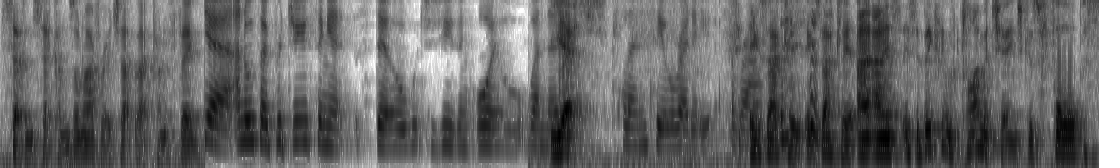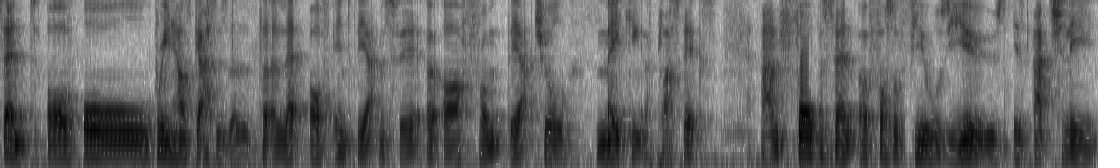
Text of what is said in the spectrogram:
seven seconds on average, that, that kind of thing. Yeah, and also producing it still, which is using oil when there's Yes. plenty already around. Exactly, exactly. and, and it's, it's a big thing with climate change because 4% of all greenhouse gases that, are- that are let off into the atmosphere are from the actual making of plastics. And 4% of fossil fuels used is actually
